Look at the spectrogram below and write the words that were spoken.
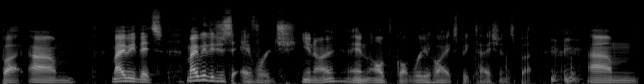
But um, maybe that's maybe they're just average, you know. And I've got really high expectations, but um,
